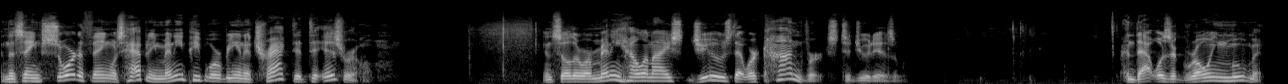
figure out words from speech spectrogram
And the same sort of thing was happening. Many people were being attracted to israel. And so there were many hellenized jews that were converts to judaism and that was a growing movement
